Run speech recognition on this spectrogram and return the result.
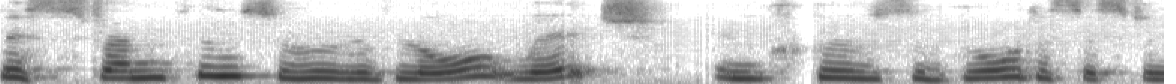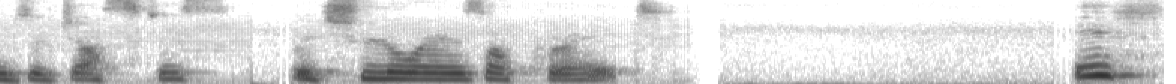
This strengthens the rule of law, which improves the broader systems of justice which lawyers operate. If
